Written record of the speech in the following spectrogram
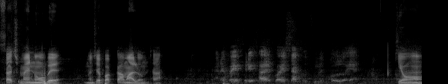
सच में नूब है मुझे पक्का मालूम था। अरे भाई फ्री फायर को ऐसा कुछ मत बोलो यार। क्यों?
